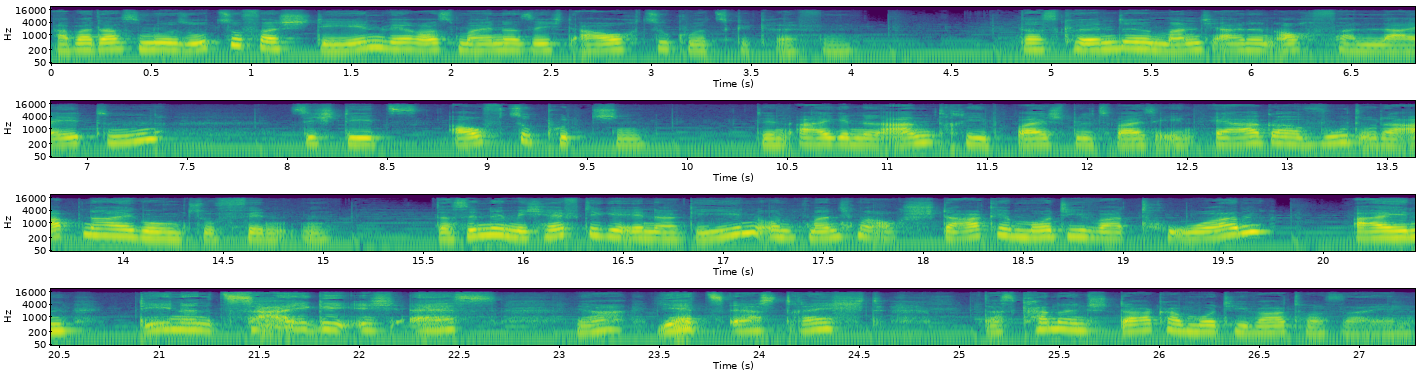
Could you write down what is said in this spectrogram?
Aber das nur so zu verstehen, wäre aus meiner Sicht auch zu kurz gegriffen. Das könnte manch einen auch verleiten, sich stets aufzuputschen, den eigenen Antrieb beispielsweise in Ärger, Wut oder Abneigung zu finden. Das sind nämlich heftige Energien und manchmal auch starke Motivatoren, ein denen zeige ich es, ja, jetzt erst recht. Das kann ein starker Motivator sein,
